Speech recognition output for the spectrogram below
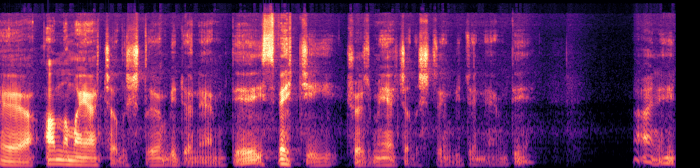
e, anlamaya çalıştığım bir dönemdi. İsveççeyi çözmeye çalıştığım bir dönemdi. Yani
